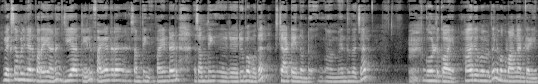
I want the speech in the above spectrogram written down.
ഇപ്പോൾ എക്സാമ്പിൾ ഞാൻ പറയുകയാണ് ജി ആർ ടിയിൽ five hundred something five hundred something രൂപ മുതൽ സ്റ്റാർട്ട് ചെയ്യുന്നുണ്ട്. എന്തെന്ന് വെച്ചാൽ ഗോൾഡ് കോയിൻ ആ രൂപ മുതൽ നമുക്ക് വാങ്ങാൻ കഴിയും.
